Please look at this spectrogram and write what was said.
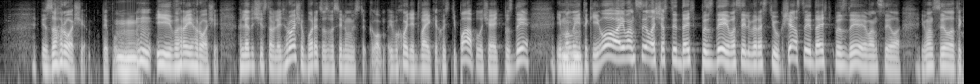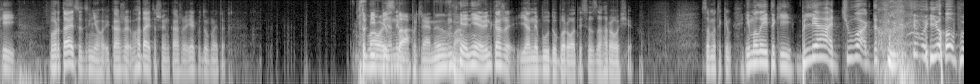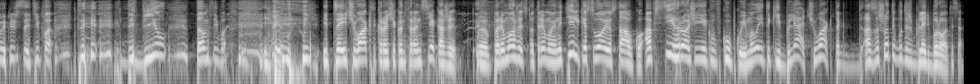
за гроші. Типу, Мгм. і виграє гроші. Глядачі ставлять гроші, борються з Василем Вістюком. І виходять два якихось тіпа, получають пизди. І малий Мгм. такий: О, Іван Сила, щас ти дасть пизди, і Василь Вірастюк, щас ти дасть пизди, Іван Сила. Іван Сила такий повертається до нього і каже: вгадайте, що він каже, як ви думаєте? Тобі Слава, я не- Бля, не Ні, ні, він каже: Я не буду боротися за гроші. Саме таким. І малий такий, блядь, чувак, да хуй ти вийобуєшся, типа, ти дебіл. Там, типа. І, і цей чувак, коротше, конференсьє каже: «Е, переможець отримує не тільки свою ставку, а всі гроші як в кубку. І малий такий, блядь, чувак, так а за що ти будеш, блядь, боротися?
